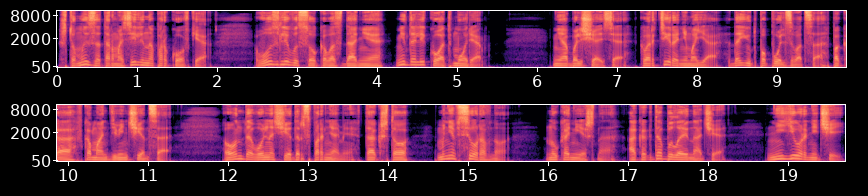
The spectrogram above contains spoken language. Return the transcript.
что мы затормозили на парковке, возле высокого здания, недалеко от моря. Не обольщайся, квартира не моя, дают попользоваться, пока в команде Винченца. Он довольно щедр с парнями, так что мне все равно. Ну, конечно, а когда было иначе? Не ерничай,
